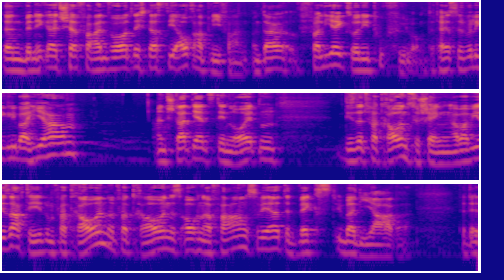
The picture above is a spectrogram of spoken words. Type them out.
dann bin ich als Chef verantwortlich, dass die auch abliefern. Und da verliere ich so die Tuchfühlung. Das heißt, das will ich lieber hier haben, anstatt jetzt den Leuten dieses Vertrauen zu schenken. Aber wie gesagt, es geht um Vertrauen und Vertrauen ist auch ein Erfahrungswert, das wächst über die Jahre. Das,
